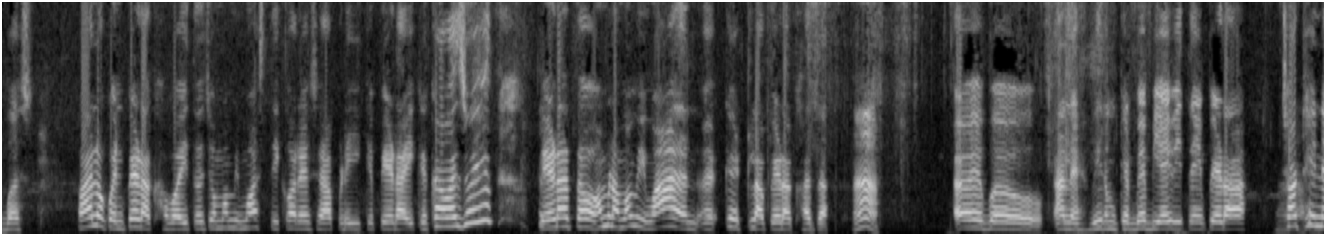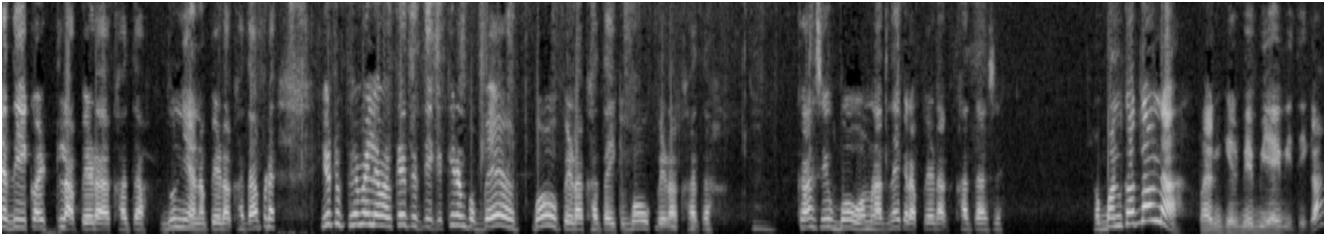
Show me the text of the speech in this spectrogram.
બસ. હાલો કોઈને પેડા ખાવા તો જો મમ્મી મસ્તી કરે છે આપડી કે પેડા કે ખાવા જોઈએ. પેડા તો હમણાં મમ્મી વાન કેટલા પેડા ખાધા. હા. આને વિરમકેર બેબી આવી ત્યાં પેડા છઠ્ઠી ને દી કેટલા પેડા ખાતા દુનિયાના પેડા ખાતા આપણે યુટ્યુબ ફેમિલી માં કહેતી હતી કે કિરણ બે બહુ પેડા ખાતા કે બહુ પેડા ખાતા કાશ એવું બહુ હમણાં જ નીકળ્યા પેડા ખાતા છે. બંધ કરી દઉં ને? ભાઈ ઘેર બેબી આવી હતી કા?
